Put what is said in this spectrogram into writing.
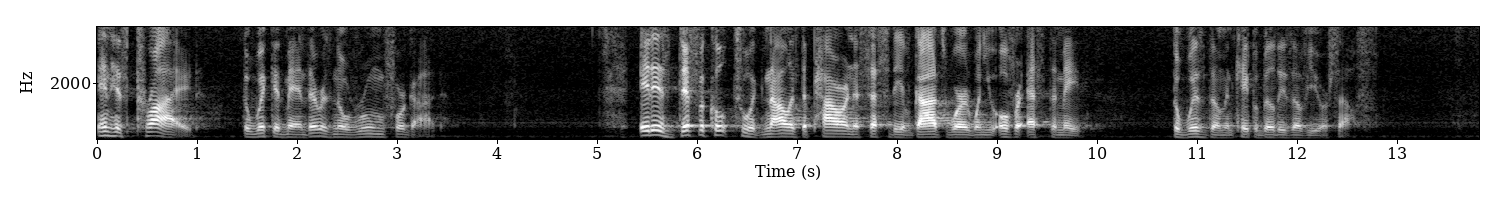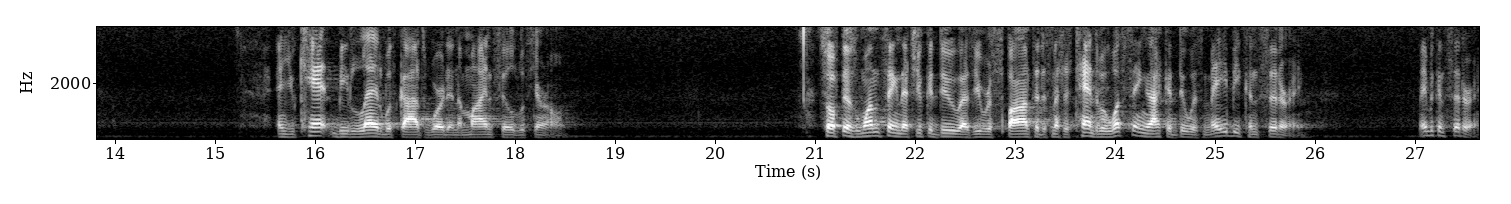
In his pride, the wicked man, there is no room for God. It is difficult to acknowledge the power and necessity of God's word when you overestimate the wisdom and capabilities of yourself. And you can't be led with God's word in a mind filled with your own. So, if there's one thing that you could do as you respond to this message tangibly, what thing I could do is maybe considering, maybe considering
